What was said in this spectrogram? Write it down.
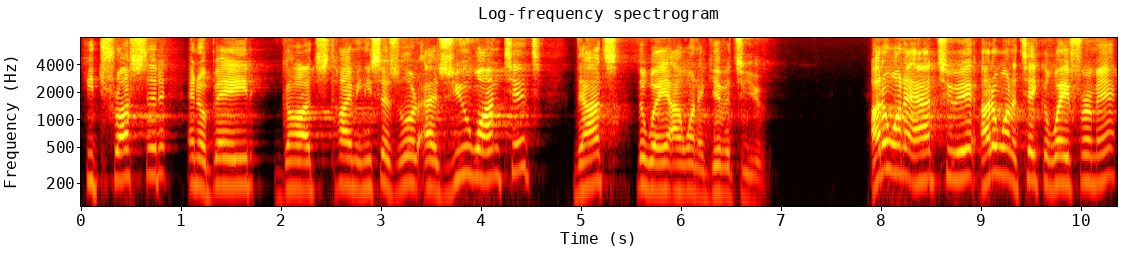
He trusted and obeyed God's timing. He says, Lord, as you want it, that's the way I want to give it to you. I don't want to add to it. I don't want to take away from it.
